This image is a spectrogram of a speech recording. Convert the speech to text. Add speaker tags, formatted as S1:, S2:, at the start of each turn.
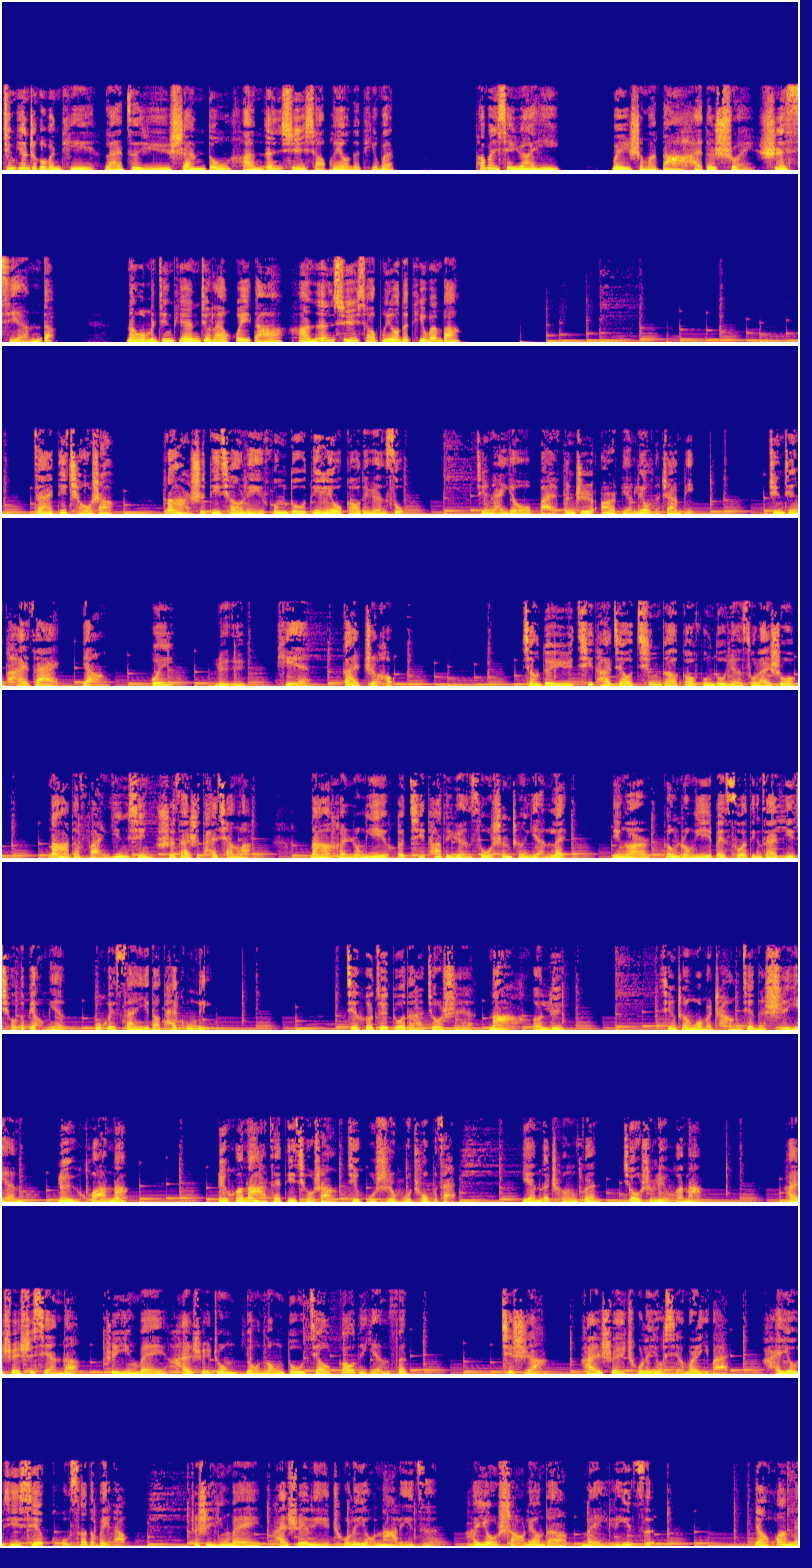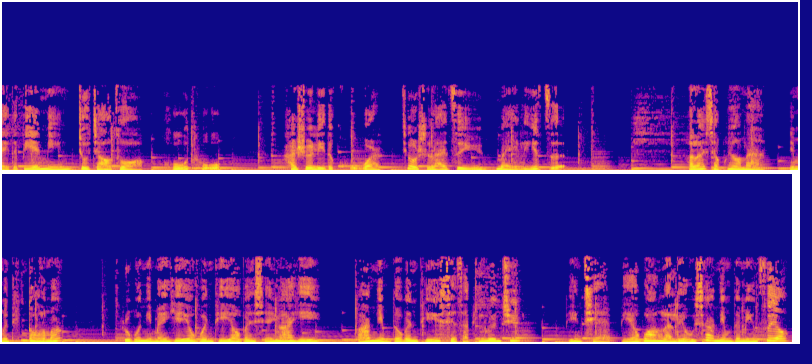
S1: 今天这个问题来自于山东韩恩旭小朋友的提问，他问咸鱼阿姨：“为什么大海的水是咸的？”那我们今天就来回答韩恩旭小朋友的提问吧。在地球上，钠是地壳里丰度第六高的元素，竟然有百分之二点六的占比。仅仅排在氧、硅、铝、铁、钙之后。相对于其他较轻的高丰度元素来说，钠的反应性实在是太强了。钠很容易和其他的元素生成盐类，因而更容易被锁定在地球的表面，不会散逸到太空里。结合最多的就是钠和氯。形成我们常见的食盐氯化钠。氯化钠在地球上几乎是无处不在，盐的成分就是氯化钠。海水是咸的，是因为海水中有浓度较高的盐分。其实啊，海水除了有咸味以外，还有一些苦涩的味道，这是因为海水里除了有钠离子，还有少量的镁离子。氧化镁的别名就叫做苦土，海水里的苦味儿就是来自于镁离子。好了，小朋友们，你们听懂了吗？如果你们也有问题要问咸鱼阿姨，把你们的问题写在评论区，并且别忘了留下你们的名字哟。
